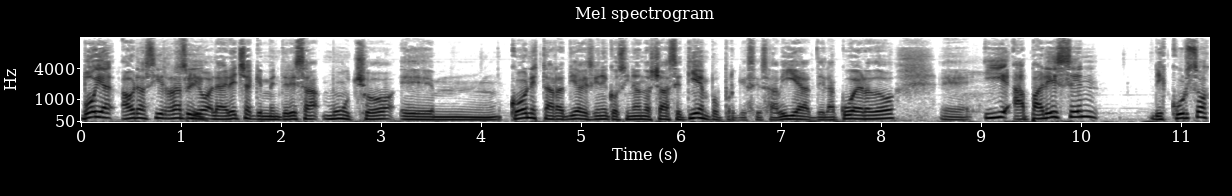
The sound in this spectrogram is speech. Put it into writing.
Voy a- ahora sí rápido Sí. a la derecha que me interesa mucho, eh, con esta narrativa que se viene cocinando ya hace tiempo, porque se sabía del acuerdo, eh, y aparecen discursos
